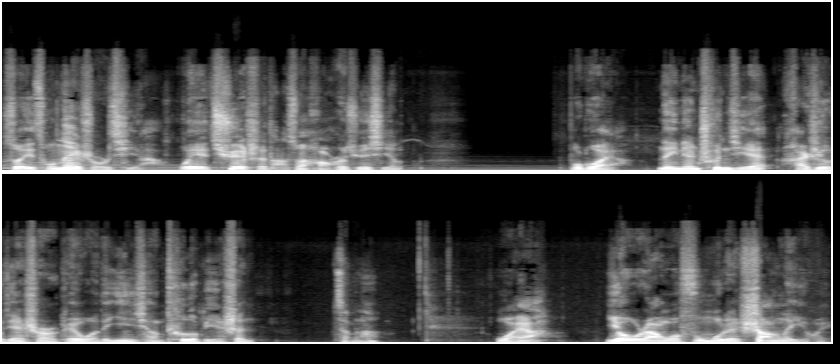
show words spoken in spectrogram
所以从那时候起啊，我也确实打算好好学习了。不过呀，那年春节还是有件事儿给我的印象特别深。怎么了？我呀，又让我父母给伤了一回。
